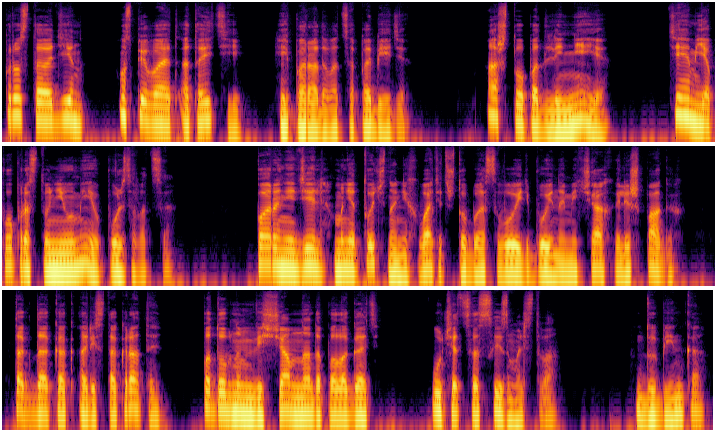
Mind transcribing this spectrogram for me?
Просто один успевает отойти и порадоваться победе. А что подлиннее, тем я попросту не умею пользоваться. Пары недель мне точно не хватит, чтобы освоить бой на мечах или шпагах, тогда как аристократы подобным вещам, надо полагать, учатся с измальства. Дубинка –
